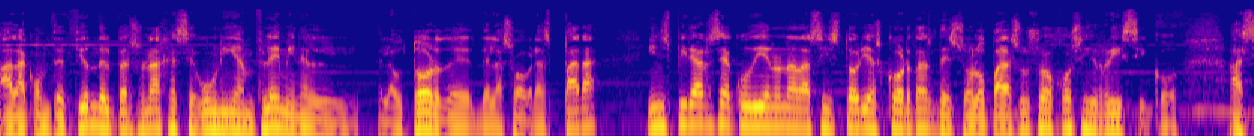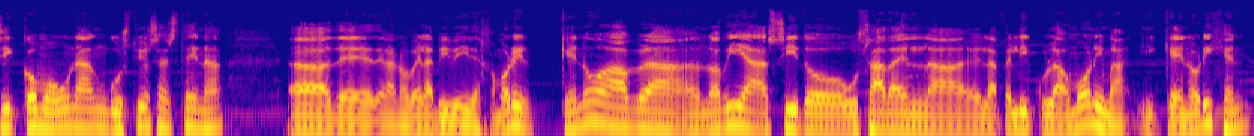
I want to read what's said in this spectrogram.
a la concepción del personaje según Ian Fleming, el, el autor de, de, las obras. Para inspirarse acudieron a las historias cortas de Solo para sus ojos y Rísico, así como una angustiosa escena uh, de, de, la novela Vive y deja morir, que no, habla, no había sido usada en la, en la, película homónima y que en origen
